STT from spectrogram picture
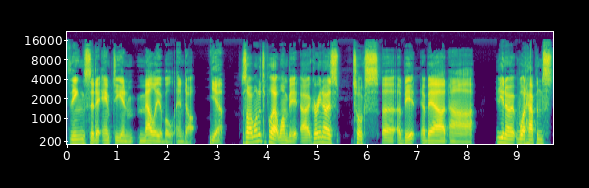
things that are empty and malleable end up. Yeah. So I wanted to pull out one bit. Uh, Green Eyes talks uh, a bit about, uh, you know, what happens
